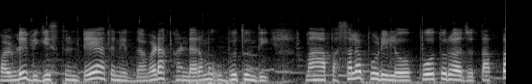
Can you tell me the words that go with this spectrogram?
పళ్ళు బిగిస్తుంటే అతని దవడ కండరం ఉబ్బుతుంది. మా పసలపూడిలో పోతురాజు తప్ప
